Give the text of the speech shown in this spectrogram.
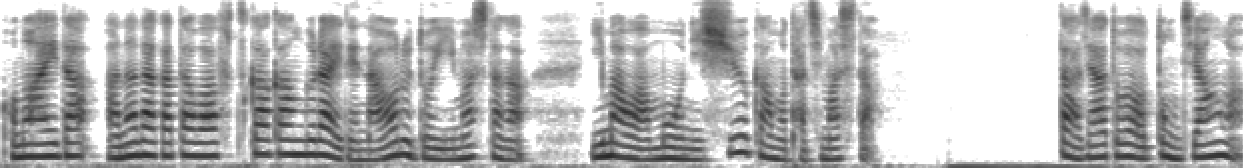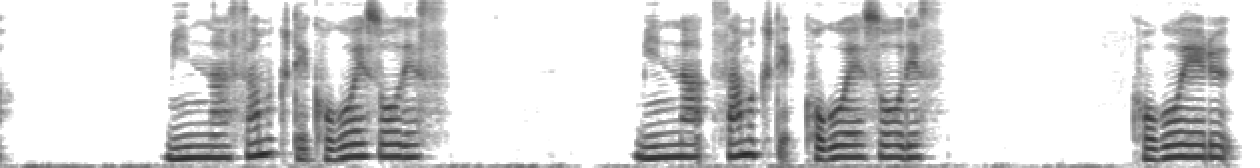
この間、あなた方は2日間ぐらいで治ると言いましたが、今はもう2週間も経ちました。大家都要冻僵了。みんな寒くて凍えそうです。みんな寒くて凍えそうです。凍える、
